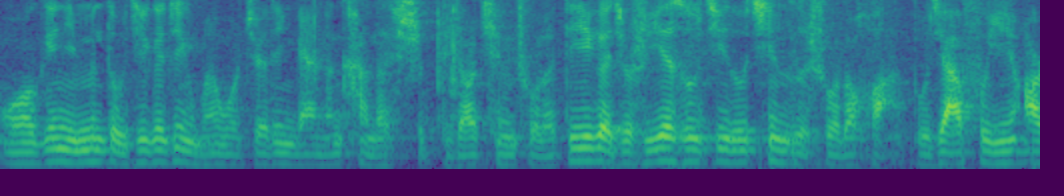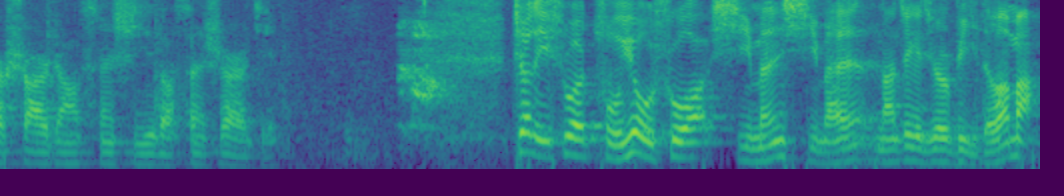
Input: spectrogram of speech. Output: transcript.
我给你们读几个经文，我觉得应该能看的是比较清楚了。第一个就是耶稣基督亲自说的话，《路加福音》二十二章三十一到三十二节。这里说主又说：“西门，西门，那这个就是彼得嘛。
